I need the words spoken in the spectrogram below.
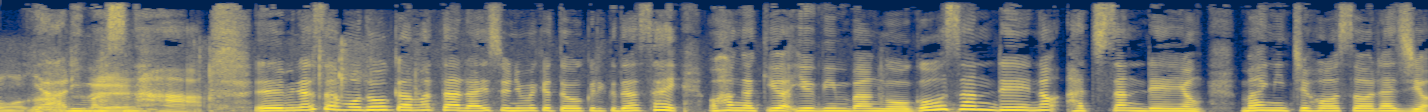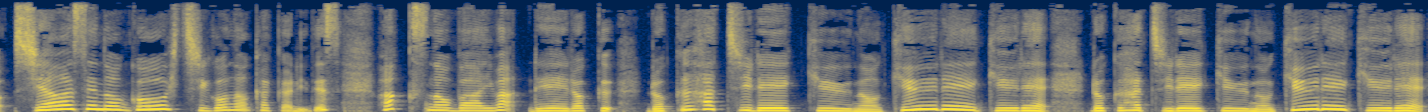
わからやりんですねますな、えー皆さんもどうかまた来週に向けてお送りください。おはがきは郵便番号530-8304毎日放送ラジオ幸せの575の係です。ファックスの場合は066809-9090 6809-9090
